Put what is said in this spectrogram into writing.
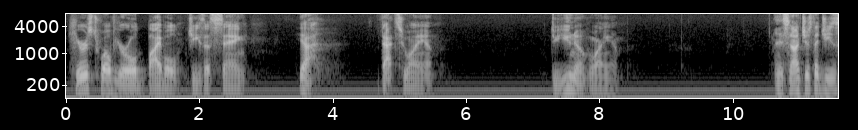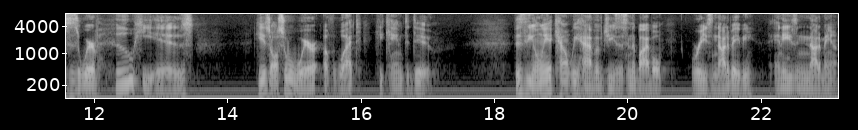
Here's 12 year old Bible Jesus saying, Yeah, that's who I am. Do you know who I am? And it's not just that Jesus is aware of who he is, he is also aware of what he came to do. This is the only account we have of Jesus in the Bible where he's not a baby and he's not a man.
